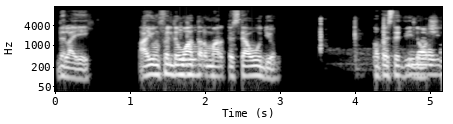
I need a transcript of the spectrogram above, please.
de la ei. Ai un fel de Mhm. watermark peste audio sau peste video Da, da, și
